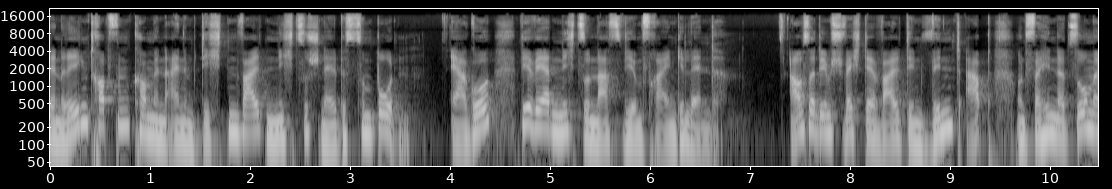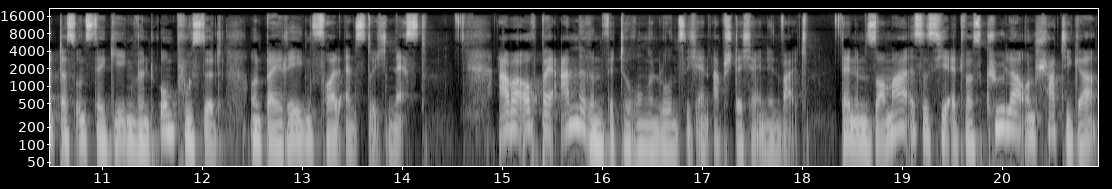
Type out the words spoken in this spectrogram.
Denn Regentropfen kommen in einem dichten Wald nicht so schnell bis zum Boden. Ergo, wir werden nicht so nass wie im freien Gelände. Außerdem schwächt der Wald den Wind ab und verhindert somit, dass uns der Gegenwind umpustet und bei Regen vollends durchnässt. Aber auch bei anderen Witterungen lohnt sich ein Abstecher in den Wald. Denn im Sommer ist es hier etwas kühler und schattiger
